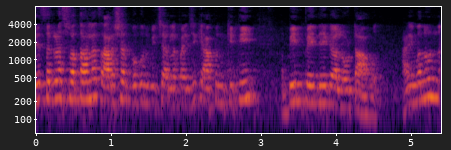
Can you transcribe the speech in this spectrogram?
हे सगळं स्वतःलाच आरशात बघून विचारलं पाहिजे की आपण किती बिनपेंधे का लोटा आहोत. आणि म्हणून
